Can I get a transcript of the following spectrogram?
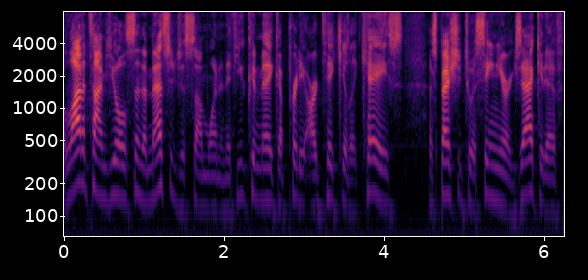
a lot of times you'll send a message to someone, and if you can make a pretty articulate case, especially to a senior executive,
